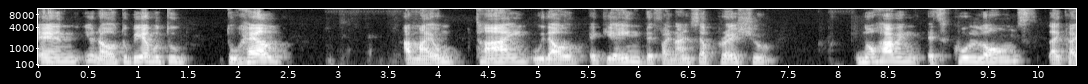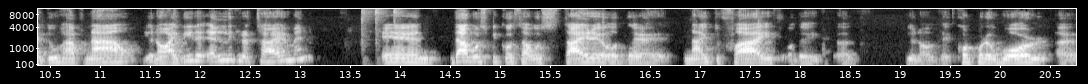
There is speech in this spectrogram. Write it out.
and you know to be able to to help at my own time without again the financial pressure not having school loans like i do have now. You know i did an early retirement and that was because i was tired of the nine to five or the uh, you know the corporate world uh,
